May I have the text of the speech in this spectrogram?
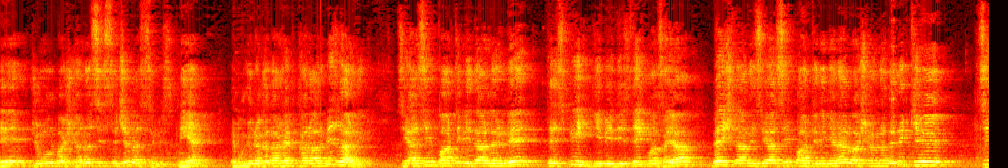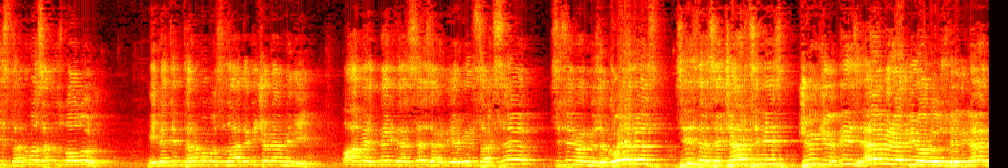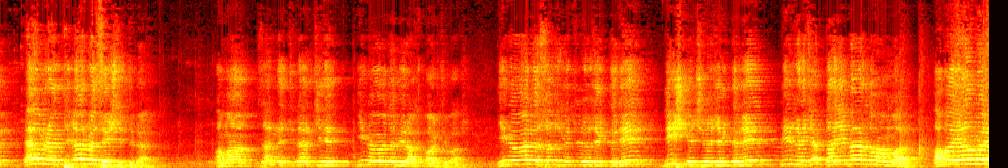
E, Cumhurbaşkanı siz seçemezsiniz. Niye? E bugüne kadar hep kararı biz verdik. Siyasi parti liderlerini tesbih gibi dizdik masaya. Beş tane siyasi partinin genel başkanına dedik ki siz tanımasanız da olur. Milletin tanımaması zaten hiç önemli değil. Ahmet Necdet Sezer diye bir saksı sizin önünüze koyarız. Siz de seçersiniz. Çünkü biz emrediyoruz dediler. Emrettiler ve seçtirdiler. Ama zannettiler ki yine öyle bir AK Parti var. Yine öyle söz getirecekleri, diş geçirecekleri bir Recep Tayyip Erdoğan var. Ama yağma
